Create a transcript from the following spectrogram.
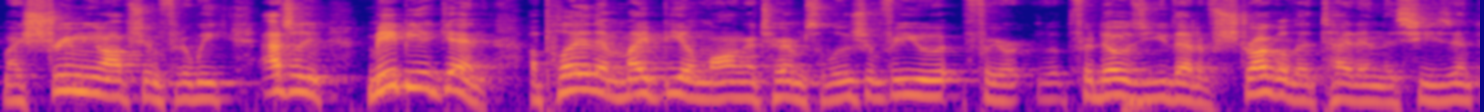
my streaming option for the week. Actually, maybe again, a player that might be a longer term solution for you, for, for those of you that have struggled at tight end this season,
